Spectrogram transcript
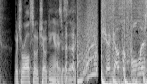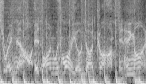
which were also choking hazards. Check out the full list right now at OnWithMario.com. And hang on,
